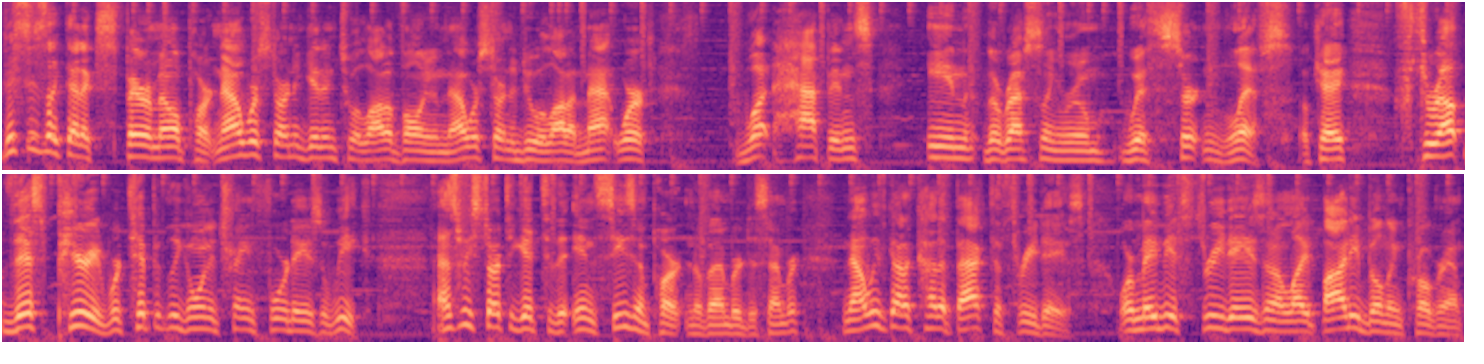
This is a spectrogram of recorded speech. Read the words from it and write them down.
this is like that experimental part. Now we're starting to get into a lot of volume. Now we're starting to do a lot of mat work. What happens in the wrestling room with certain lifts, okay? Throughout this period, we're typically going to train four days a week. As we start to get to the in-season part, November, December, now we've got to cut it back to three days. Or maybe it's three days in a light bodybuilding program.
